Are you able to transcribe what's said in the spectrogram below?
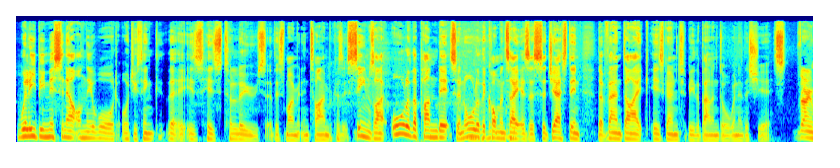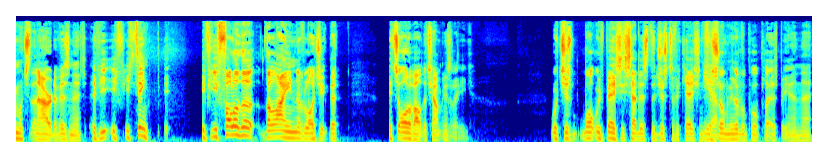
Will he be missing out on the award, or do you think that it is his to lose at this moment in time? Because it seems like all of the pundits and all of the commentators are suggesting that Van Dijk is going to be the Ballon d'Or winner this year. It's very much the narrative, isn't it? If you if you think if you follow the the line of logic that it's all about the Champions League, which is what we've basically said is the justification for Yeah. so many Liverpool players being in there,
